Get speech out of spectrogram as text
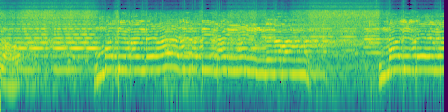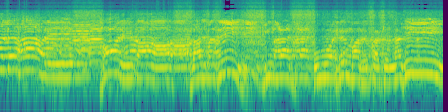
रहो मति मंगराज मति मंग नवन। मद दे मद हारे हारे का राजमंत्री जी महाराज वह मरकट नहीं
